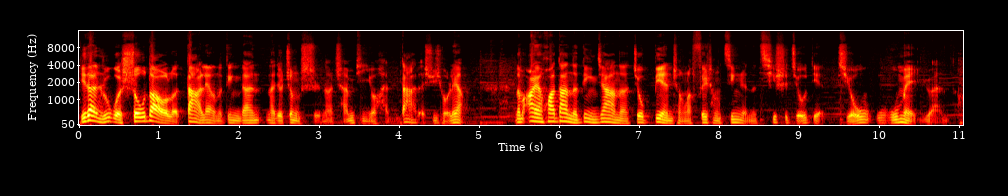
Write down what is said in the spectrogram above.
一旦如果收到了大量的订单，那就证实呢产品有很大的需求量。那么二氧化氮的定价呢，就变成了非常惊人的七十九点九五美元啊，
